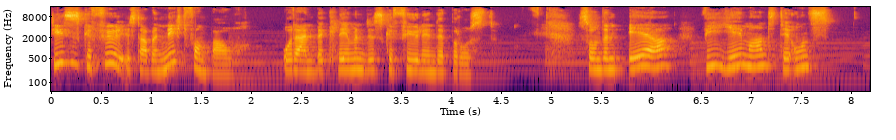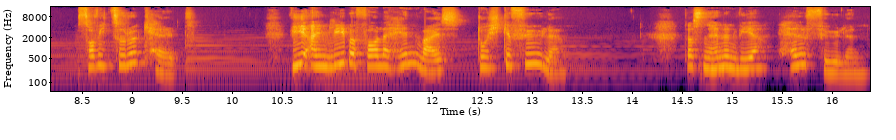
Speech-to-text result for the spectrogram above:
Dieses Gefühl ist aber nicht vom Bauch oder ein beklemmendes Gefühl in der Brust, sondern eher wie jemand, der uns so wie zurückhält. Wie ein liebevoller Hinweis durch Gefühle. Das nennen wir Hellfühlen.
